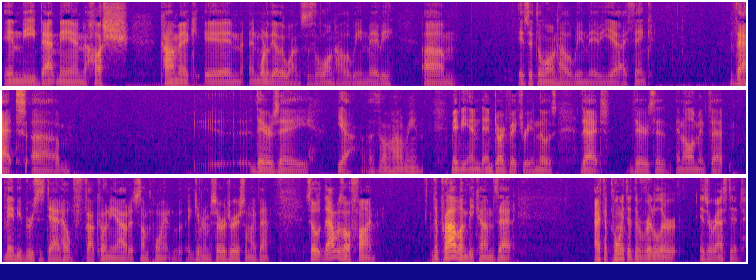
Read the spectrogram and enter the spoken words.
in the Batman Hush comic in and one of the other ones is the Long Halloween maybe. Um, is it the Long Halloween? Maybe, yeah. I think that um, there's a yeah, the Long Halloween, maybe, and and Dark Victory, and those that there's an, an element that maybe Bruce's dad helped Falcone out at some point, giving him surgery or something like that. So that was all fine. The problem becomes that at the point that the Riddler is arrested,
